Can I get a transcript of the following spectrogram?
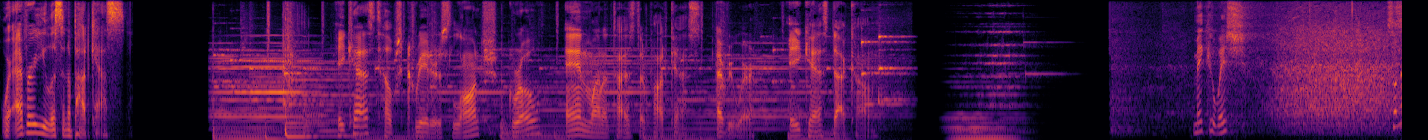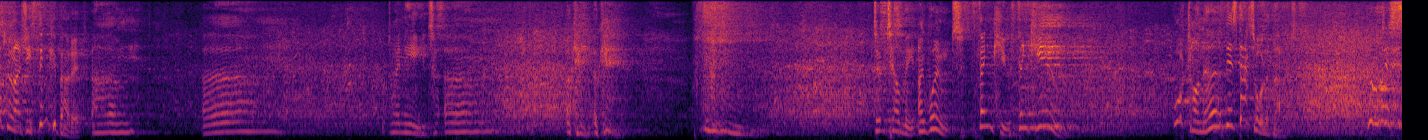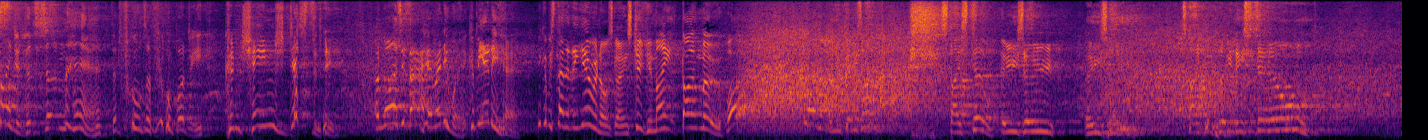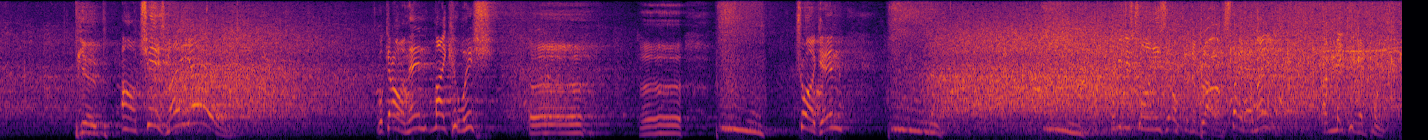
wherever you listen to podcasts. ACAST helps creators launch, grow, and monetize their podcasts everywhere. ACAST.com. Make a wish. Sometimes we don't actually think about it. Um, um, what do I need? Um, okay, okay. Don't tell me. I won't. Thank you. Thank you. What on earth is that all about? Who decided that certain hair that falls off your body can change destiny? And why is it that hair anyway? It could be any hair. You could be standing at the urinals going, excuse me, mate, don't move. What? Why not, you geezer? Shh, stay still. Easy, easy. Stay completely still. Puke. Oh, cheers, mate, yeah. Well, go on then, make a wish. Uh, uh, try again. Let me just try and ease it off in the blower. Stay there, mate. I'm making a point.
